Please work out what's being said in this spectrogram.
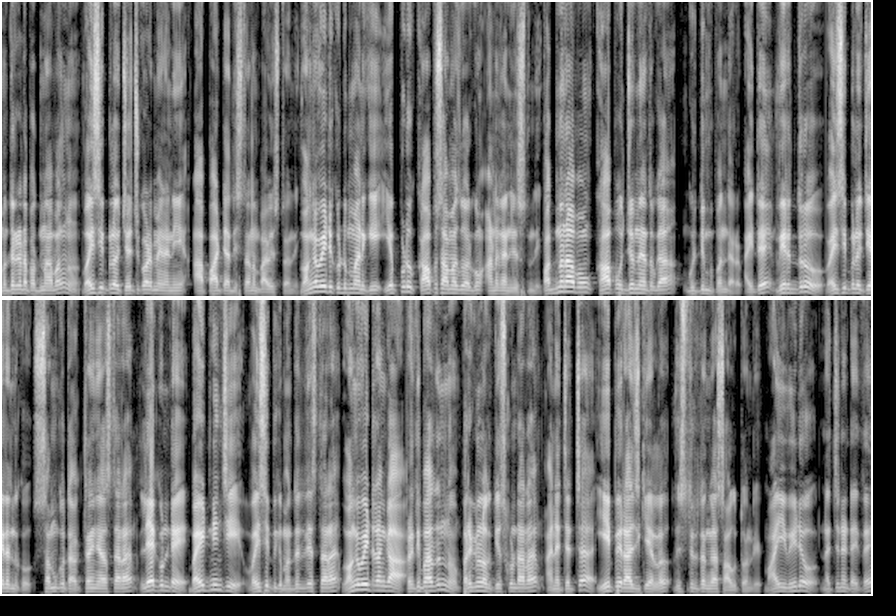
ముద్రగడ పద్మనాభాలను వైసీపీలో చేర్చుకోవడమేనని ఆ పార్టీ అధిష్టానం భావిస్తోంది. వంగవీటి కుటుంబానికి ఎప్పుడు కాపు సామాజిక వర్గం అండగా నిలుస్తుంది. పద్మనాభం కాపు ఉద్యమ నేతగా గుర్తింపు పొందారు. అయితే వీరిద్దరూ వైసీపీలో చేరేందుకు సముఖత వ్యక్తం చేస్తారా? లేకుంటే బయట నుంచి వైసీపీకి మద్దతు ఇస్తారా? వంగవీటి రంగ ప్రతిపాదనను పరిగణలోకి తీసుకుంటారా? అనే చర్చ ఏపీ రాజకీయాల్లో విస్తృతంగా సాగుతోంది. మా ఈ వీడియో నచ్చినట్టయితే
